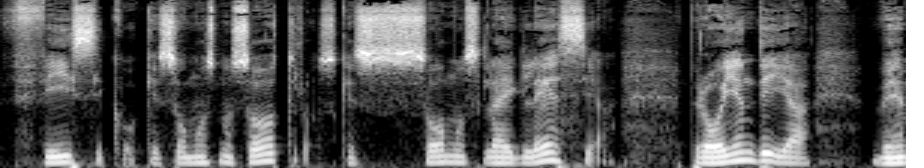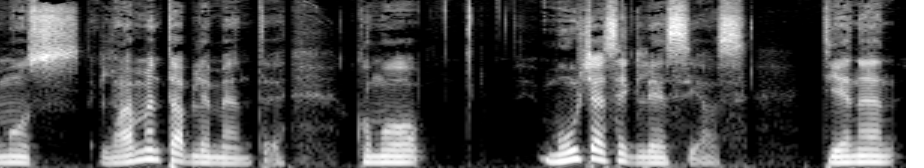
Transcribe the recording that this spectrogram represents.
físico, que somos nosotros, que somos la iglesia. Pero hoy en día vemos lamentablemente como muchas iglesias tienen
